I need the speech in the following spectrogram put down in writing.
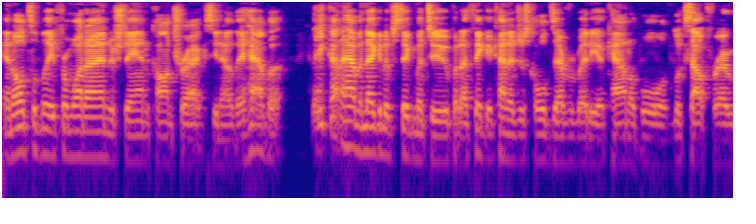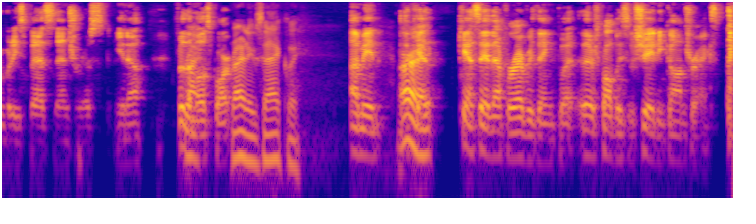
and ultimately from what i understand contracts you know they have a they kind of have a negative stigma too but i think it kind of just holds everybody accountable looks out for everybody's best interest you know for the Right, most part Right, exactly. i mean All I right. Can't, say that for everything but there's probably some shady contracts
